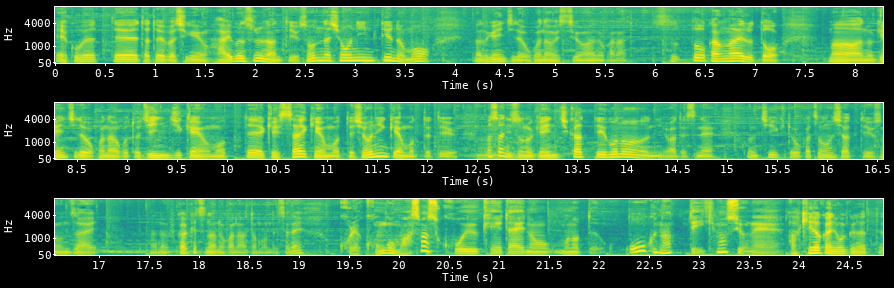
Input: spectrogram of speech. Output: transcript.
えこうやって例えば資源を配分するなんていうそんな承認っていうのもあの現地で行う必要があるのかなと。と考えると、まあ、あの現地で行うこと人事権を持って決裁権を持って承認権を持ってという、まさにその現地化っていうものにはですねこの地域統括本社っていう存在あの不可欠なのかなと思うんですよね。これ今後ますますこういう形態のものって多くなっていきますよね。明らかに多くなって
